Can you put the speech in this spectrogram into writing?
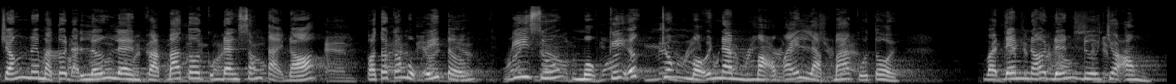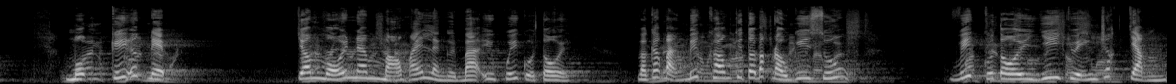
trấn nơi mà tôi đã lớn lên và ba tôi cũng đang sống tại đó. Và tôi có một ý tưởng ghi xuống một ký ức trong mỗi năm mà ông ấy là ba của tôi và đem nó đến đưa cho ông. Một ký ức đẹp cho mỗi năm mà ông ấy là người ba yêu quý của tôi. Và các bạn biết không, khi tôi bắt đầu ghi xuống, viết của tôi di chuyển rất chậm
